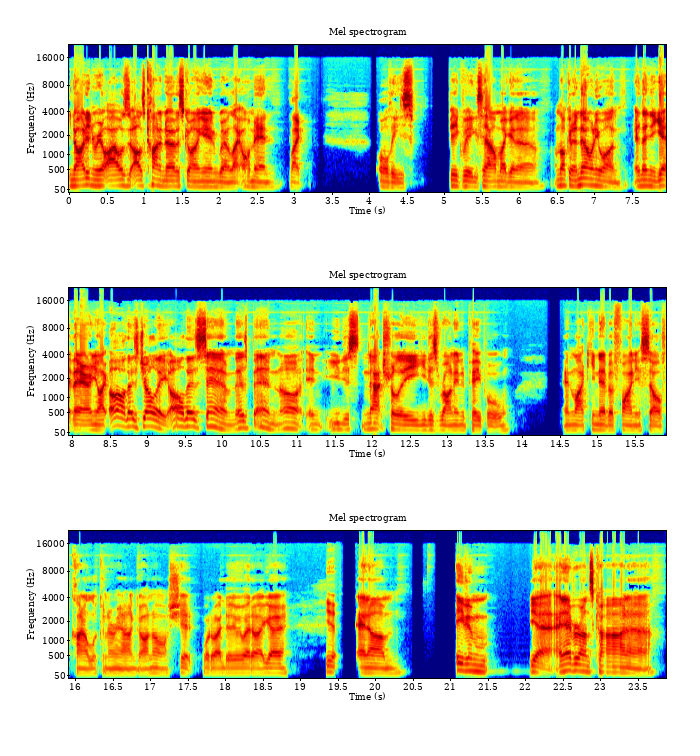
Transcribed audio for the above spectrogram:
you know, I didn't real. I was I was kind of nervous going in, going like, oh man, like all these big wigs. How am I gonna? I'm not gonna know anyone. And then you get there and you're like, oh, there's Jolly. Oh, there's Sam. There's Ben. Oh, and you just naturally you just run into people, and like you never find yourself kind of looking around, going, oh shit, what do I do? Where do I go? Yeah. And um, even yeah, and everyone's kind of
